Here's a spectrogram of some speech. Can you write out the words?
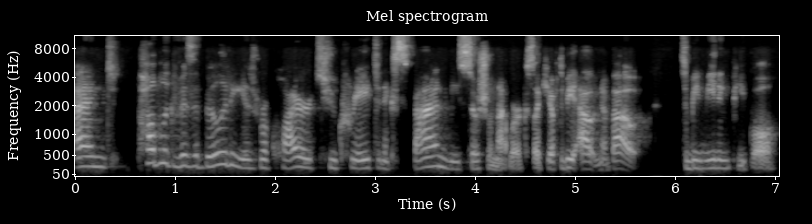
And public visibility is required to create and expand these social networks. Like you have to be out and about to be meeting people.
